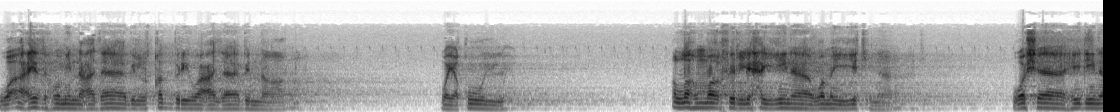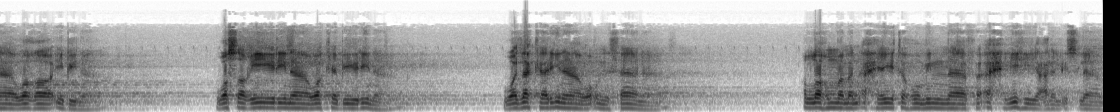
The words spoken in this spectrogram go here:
وأعذه من عذاب القبر وعذاب النار. ويقول اللهم اغفر لحينا وميتنا وشاهدنا وغائبنا وصغيرنا وكبيرنا وذكرنا وأنثانا. اللهم من أحييته منا فأحيه على الإسلام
